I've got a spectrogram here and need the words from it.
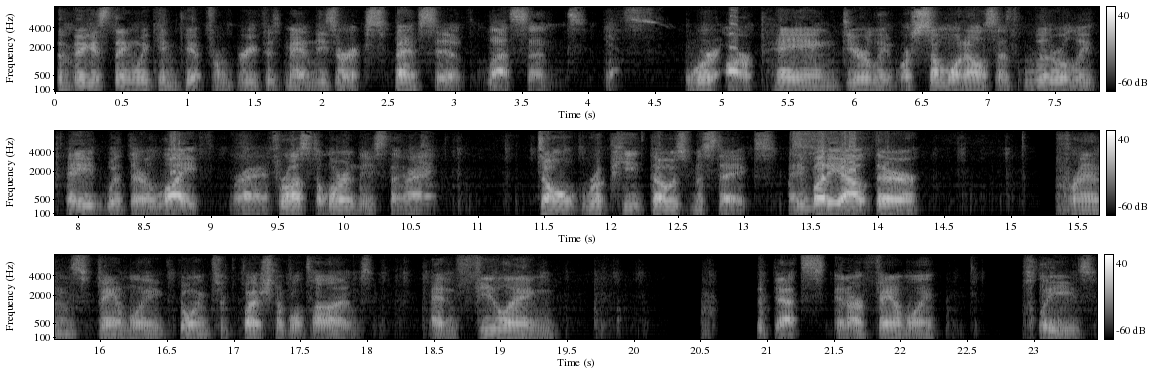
The biggest thing we can get from grief is, man, these are expensive lessons. Yes. We are paying dearly, or someone else has literally paid with their life Right. for us to learn these things. Right. Don't repeat those mistakes. Anybody out there, friends, family, going through questionable times and feeling the deaths in our family, please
